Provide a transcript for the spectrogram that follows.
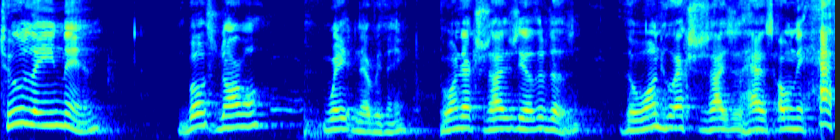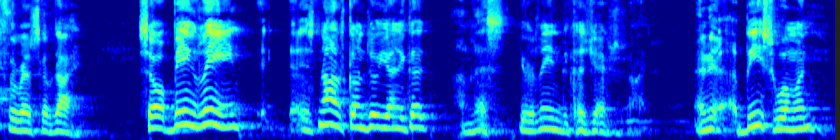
Two lean men, both normal weight and everything. One exercises, the other doesn't. The one who exercises has only half the risk of dying. So being lean is not going to do you any good unless you're lean because you exercise. And a obese woman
